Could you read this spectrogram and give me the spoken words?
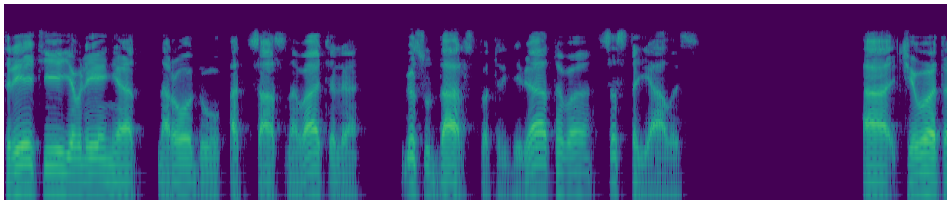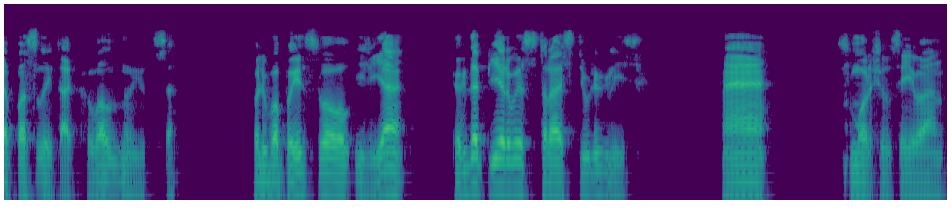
Третье явление от народу отца-основателя государства Тридевятого состоялось. А чего это послы так волнуются? Полюбопытствовал Илья, когда первые страсти улеглись. А, сморщился Иван.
